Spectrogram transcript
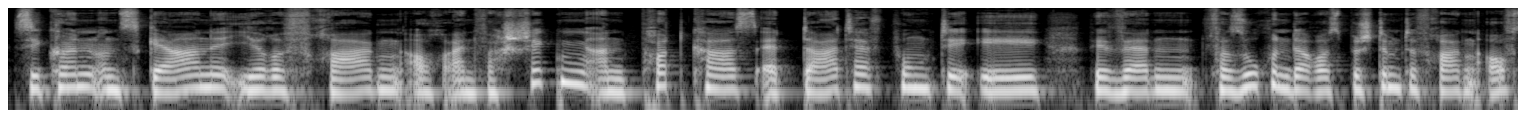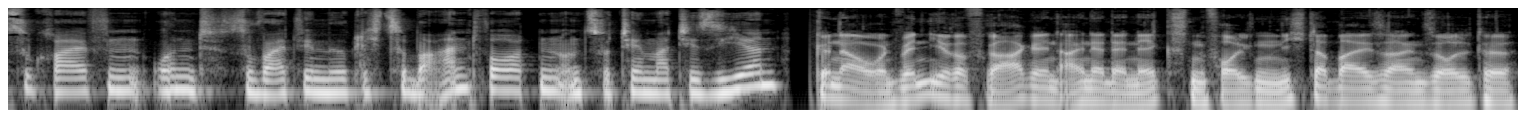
Sie können uns gerne Ihre Fragen auch einfach schicken an podcast.datev.de. Wir werden versuchen, daraus bestimmte Fragen aufzugreifen und so weit wie möglich zu beantworten und zu thematisieren. Genau, und wenn Ihre Frage in einer der nächsten Folgen nicht dabei sein sollte,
